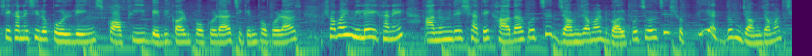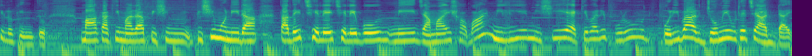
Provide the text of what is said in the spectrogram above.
সেখানে ছিল cold drinks, coffee, baby corn pakora, chicken pakora, সবাই মিলে এখানে আনন্দের সাথে খাওয়া দাওয়া করছে, জমজমাট গল্প চলছে সত্যি একদম জমজমাট ছিল কিন্তু। মা কাকিমারা পিসি পিসিমণিরা, তাদের ছেলে ছেলে বউ, মেয়ে, জামাই সবাই মিলিয়ে মিশিয়ে একেবারে পুরো পরিবার জমে উঠেছে আড্ডায়।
